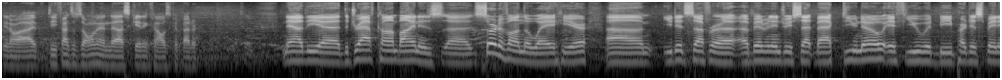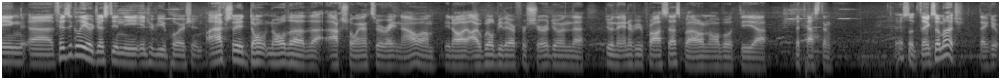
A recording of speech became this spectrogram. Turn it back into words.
you know, I, defensive zone and uh, skating can always get better. Now the uh, the draft combine is uh, sort of on the way here. Um, you did suffer a, a, bit of an injury setback. Do you know if you would be participating uh, physically or just in the interview portion? I actually don't know the, the actual answer right now. Um, you know, I, I, will be there for sure doing the doing the interview process, but I don't know about the uh, the testing. Excellent. Thanks so much. Thank you.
